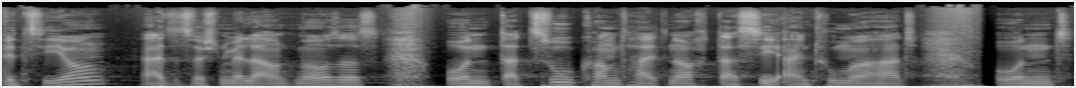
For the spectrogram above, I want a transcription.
Beziehung, also zwischen Miller und Moses. Und dazu kommt halt noch, dass sie einen Tumor hat und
